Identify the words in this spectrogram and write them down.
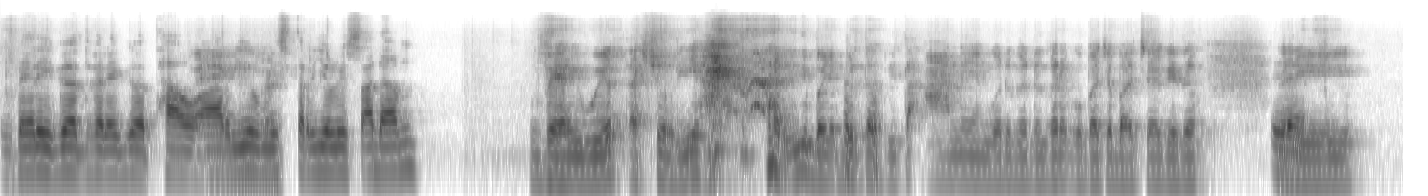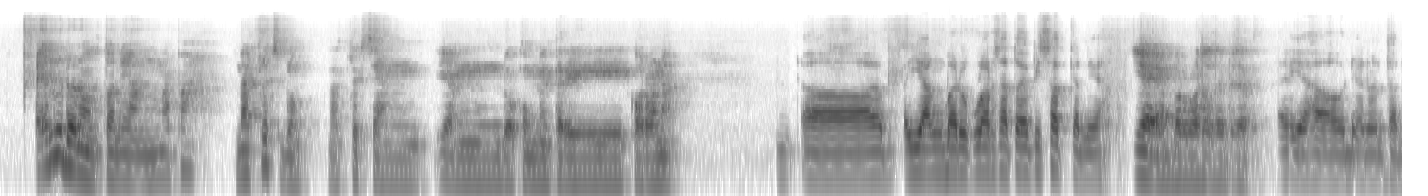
Very good, very good. How very are you, Mr. Julius Adam? Very weird actually. Hari ini banyak berita-berita aneh yang gue denger-denger, gue baca-baca gitu. Yeah. Dari, eh lu udah nonton yang apa? Netflix belum? Netflix yang yang dokumenter Corona. Uh, yang baru keluar satu episode kan ya? Iya, yang baru keluar satu episode. Iya, uh, udah nonton.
